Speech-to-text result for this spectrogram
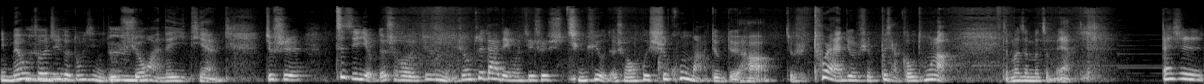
你没有说这个东西你就学完的一天，就是。自己有的时候就是女生最大的一个问题是情绪有的时候会失控嘛，对不对哈？就是突然就是不想沟通了，怎么怎么怎么样？但是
